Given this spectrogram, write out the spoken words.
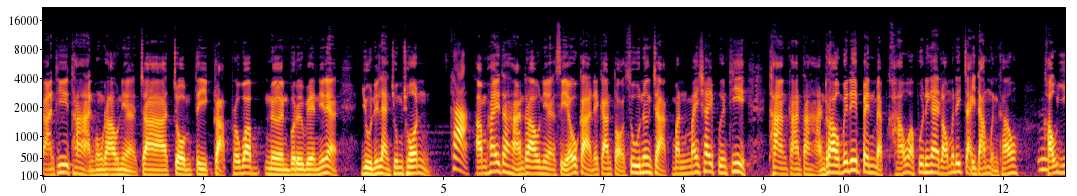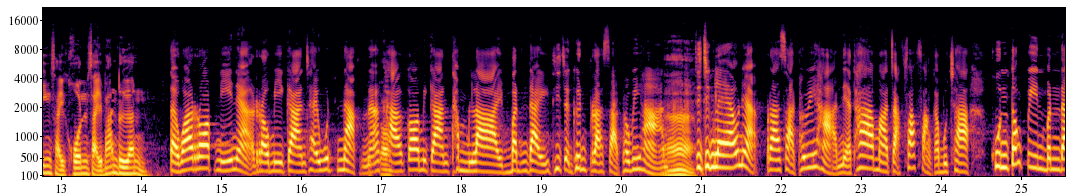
การที่ทหารของเราเนี่ยจะโจมตีกลับ เพราะว่าเนินบริเวณนี้เนี่ยอยู่ในแหล่งชุมชนค่ะทำให้ทหารเราเนี่ยเสียโอกาสในการต่อสู้เนื่องจากมันไม่ใช่พื้นที่ทางการทหารเราไม่ได้เป็นแบบเขาอะพูดง่ายๆเราไม่ได้ใจดำเหมือนเขาเขายิงใส่คนใส่บ้านเรือน แต่ว่ารอบนี้เนี่ยเรามีการใช้วุธหนักนะคะ ก็มีการทำลายบันไดที่จะขึ้นปราสาทพระวิหารอ่าจริง ๆ แล้วเนี่ยปราสาทพระวิหารเนี่ยถ้ามาจากฝากฝั่งกัมพูชา คุณต้องปีนบันได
